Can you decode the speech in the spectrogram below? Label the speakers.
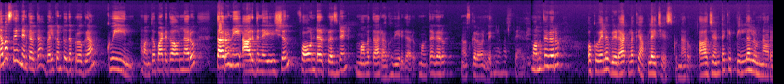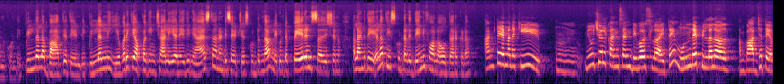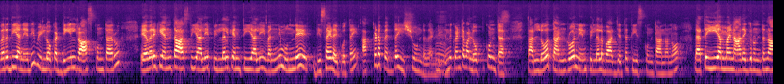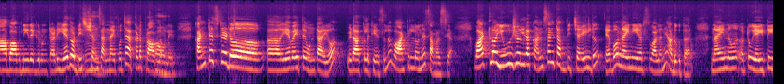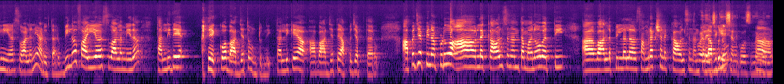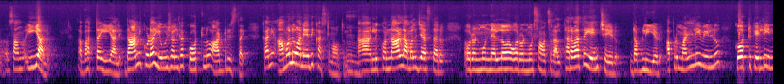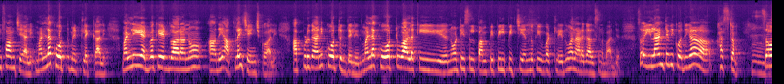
Speaker 1: నమస్తే నేను Kavita. Welcome to the program queen మనతో పాటుగా ఉన్నారు Taruni organization founder president Mamata రఘువీర్ garu. Mamata గారు నమస్కారం అండి.
Speaker 2: నమస్తే అండి.
Speaker 1: మమత గారు ఒకవేళ విడాకులకి అప్లై చేసుకున్నారు ఆ జంటకి పిల్లలు ఉన్నారనుకోండి పిల్లల బాధ్యత ఏంటి? పిల్లల్ని ఎవరికి అప్పగించాలి అనేది న్యాయస్థానం డిసైడ్ చేసుకుంటుందా? లేకుంటే పేరెంట్స్ సజెషన్ అలాంటిది ఎలా తీసుకుంటారు? దేన్ని ఫాలో అవుతారు అక్కడ?
Speaker 2: అంటే మనకి మ్యూచువల్ కన్సెంట్ డివోర్స్లో అయితే ముందే పిల్లల బాధ్యత ఎవరిది అనేది వీళ్ళు ఒక డీల్ రాసుకుంటారు. ఎవరికి ఎంత ఆస్తి ఇవ్వాలి పిల్లలకి ఎంత ఇవ్వాలి ఇవన్నీ ముందే డిసైడ్ అయిపోతాయి. అక్కడ పెద్ద ఇష్యూ ఉండదండి. ఎందుకంటే వాళ్ళు ఒప్పుకుంటారు. తల్లో తండ్రో నేను పిల్లల బాధ్యత తీసుకుంటానో లేకపోతే ఈ అమ్మాయి నా దగ్గర ఉంటుంది ఆ బాబు నీ దగ్గర ఉంటాడు ఏదో డిసిషన్స్ అన్నీ అయిపోతే అక్కడ ప్రాబ్లం లేదు. కంటెస్టెడ్ ఏవైతే ఉంటాయో విడాకుల కేసులు వాటిల్లోనే సమస్య. వాటిలో యూజువల్గా consent of the child above nine years వాళ్ళని అడుగుతారు. నైన్ టు ఎయిటీన్ ఇయర్స్ వాళ్ళని అడుగుతారు. బిలో ఫైవ్ ఇయర్స్ వాళ్ళ మీద తల్లిదే ఎక్కువ బాధ్యత ఉంటుంది. తల్లికే ఆ- బాధ్యత అప్పచెప్తారు అప్పచెప్పినప్పుడు ఆ వాళ్ళకి కావాల్సినంత మనోవర్తి వాళ్ళ పిల్లల సంరక్షణకు కావాల్సినంత డబ్బులు
Speaker 1: education
Speaker 2: భర్త ఇయ్యాలి. దాన్ని కూడా యూజువల్గా కోర్టులు ఆర్డర్ ఇస్తాయి. కానీ అమలు అనేది కష్టం అవుతుంది వాళ్ళు కొన్నాళ్ళు అమలు చేస్తారు. ఓ రెండు మూడు నెలల్లో ఓ రెండు మూడు సంవత్సరాలు. తర్వాత ఏం చేయడు? డబ్బులు ఇయ్యడు. అప్పుడు మళ్ళీ వీళ్ళు కోర్టుకి వెళ్ళి ఇన్ఫామ్ చేయాలి. మళ్ళీ కోర్టు మెట్లు ఎక్కాలి మళ్ళీ అడ్వకేట్ ద్వారానో అది అప్లై చేయించుకోవాలి. అప్పుడు కానీ కోర్టుకు తెలియదు మళ్ళీ కోర్టు వాళ్ళకి నోటీసులు పంపి పిలిపించి ఎందుకు ఇవ్వట్లేదు అని అడగాల్సిన బాధ్యత. సో ఇలాంటివి కొద్దిగా కష్టం. సో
